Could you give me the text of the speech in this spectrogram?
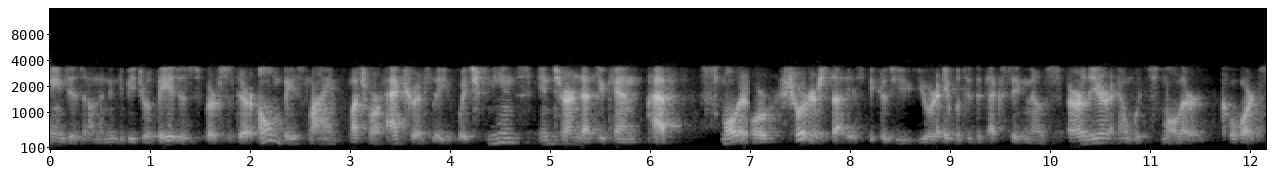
changes on an individual basis versus their own baseline much more accurately, which means in turn that you can have smaller or shorter studies because you, you are able to detect signals earlier and with smaller cohorts.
